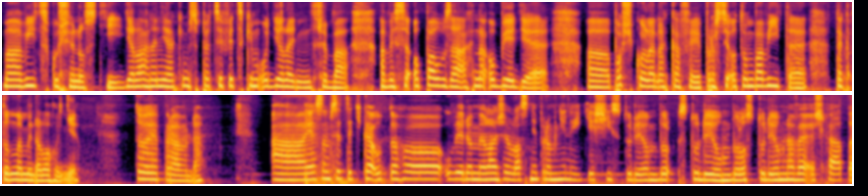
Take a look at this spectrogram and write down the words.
má víc zkušeností, dělá na nějakým specifickém oddělení třeba a vy se o pauzách na obědě, uh, po škole na kafi prostě o tom bavíte, tak tohle mi dalo hodně. To je pravda. A já jsem si teďka u toho uvědomila, že vlastně pro mě nejtěžší studium, byl, studium bylo studium na VŠKT.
